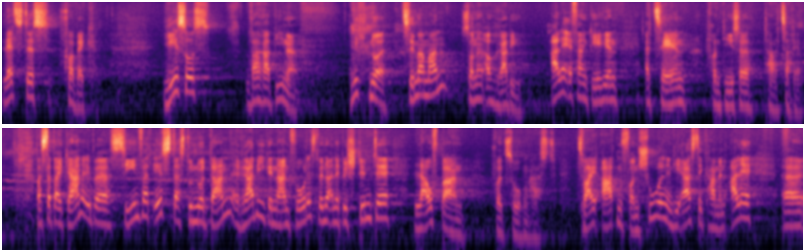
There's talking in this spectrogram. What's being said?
letztes vorweg. Jesus war Rabbiner. Nicht nur Zimmermann, sondern auch Rabbi. Alle Evangelien erzählen von dieser Tatsache. Was dabei gerne übersehen wird, ist, dass du nur dann Rabbi genannt wurdest, wenn du eine bestimmte Laufbahn vollzogen hast. Zwei Arten von Schulen. In die erste kamen alle äh,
